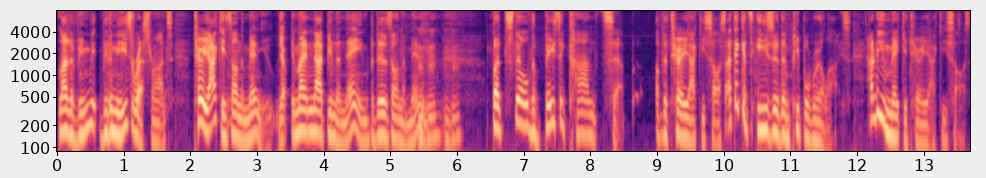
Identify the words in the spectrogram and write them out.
A lot of Vietnamese restaurants, teriyaki is on the menu. Yep. It might not be in the name, but it is on the menu. Mm-hmm, mm-hmm. But still, the basic concept of the teriyaki sauce. I think it's easier than people realize. How do you make a teriyaki sauce?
